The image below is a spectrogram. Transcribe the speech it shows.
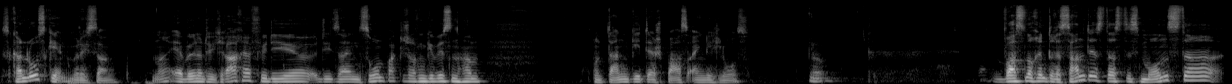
es kann losgehen, würde ich sagen. Ne? Er will natürlich Rache für die, die seinen Sohn praktisch auf dem Gewissen haben. Und dann geht der Spaß eigentlich los. Ja. Was noch interessant ist, dass das Monster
